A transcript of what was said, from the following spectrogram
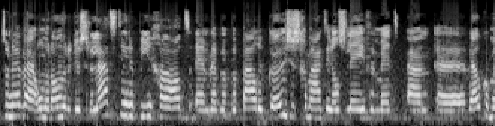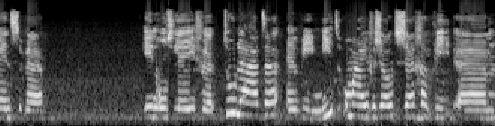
toen hebben wij onder andere dus relatietherapie gehad. En we hebben bepaalde keuzes gemaakt in ons leven met aan uh, welke mensen we in ons leven toelaten en wie niet, om maar even zo te zeggen. Wie, uh,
